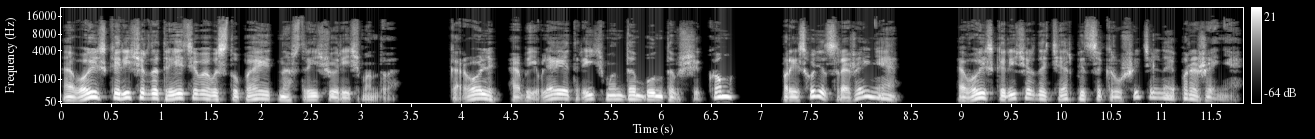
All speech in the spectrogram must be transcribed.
Войско Ричарда III выступает навстречу Ричмонду. Король объявляет Ричмонда бунтовщиком, происходит сражение, войско Ричарда терпит сокрушительное поражение.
